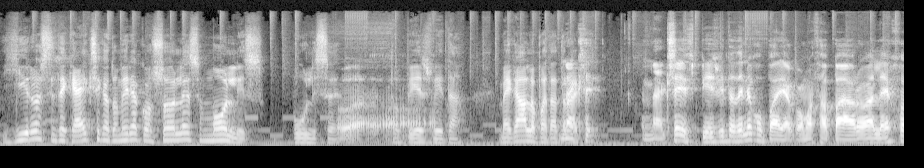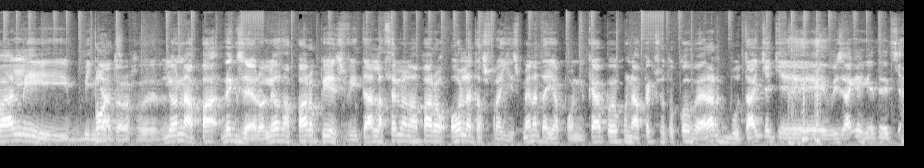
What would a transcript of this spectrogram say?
γύρω στις 16 εκατομμύρια κονσόλες μόλις πούλησε το PSV. Μεγάλο πατατράκι. Να ξέρεις, PSV δεν έχω πάρει ακόμα. Θα πάρω, αλλά έχω άλλη μπινιά τώρα αυτό. Λέω να πά... Δεν ξέρω, λέω θα πάρω PSV, αλλά θέλω να πάρω όλα τα σφραγισμένα, τα ιαπωνικά που έχουν απ' έξω το cover art, μπουτάκια και βυζάκια και τέτοια.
